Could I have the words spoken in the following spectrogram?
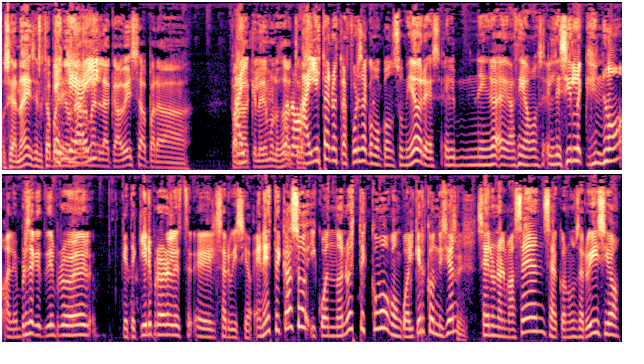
O sea, nadie se nos está poniendo un arma en la cabeza para para que le demos los datos. ahí está nuestra fuerza como consumidores, el, eh, digamos, el decirle que no a la empresa que te, proveer, que te quiere proveer el, servicio. En este caso, y cuando no estés cómodo con cualquier condición, sea en un almacén, sea con un servicio,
